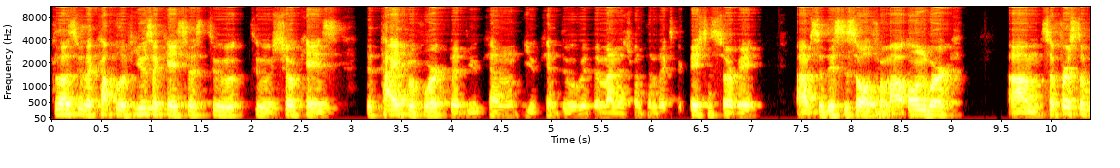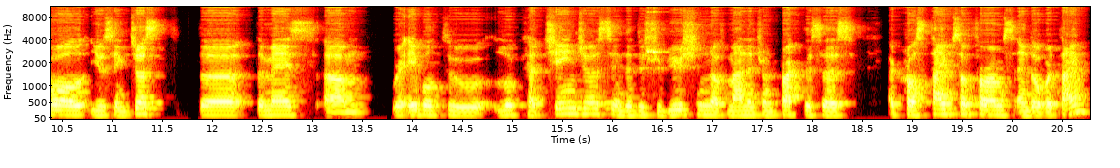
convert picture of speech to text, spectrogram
close with a couple of user cases to to showcase the type of work that you can you can do with the management and the expectation survey. Um, so this is all from our own work. Um, so first of all, using just the, the MES, um, we're able to look at changes in the distribution of management practices across types of firms and over time,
